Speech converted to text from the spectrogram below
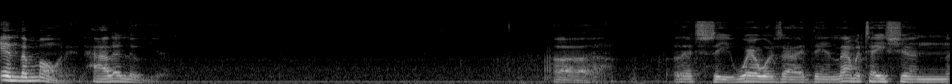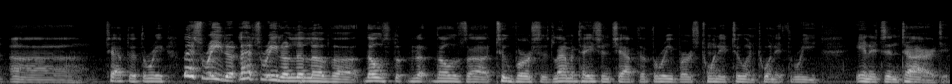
in the morning. Hallelujah. Uh, let's see, where was I then? Lamentation uh, chapter three. Let's read. Let's read a little of uh, those those uh, two verses. Lamentation chapter three, verse twenty-two and twenty-three in its entirety.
